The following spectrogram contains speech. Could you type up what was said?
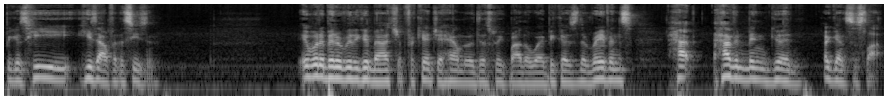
because he he's out for the season. It would have been a really good matchup for KJ Hamler this week, by the way, because the Ravens ha- haven't been good against the slot.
